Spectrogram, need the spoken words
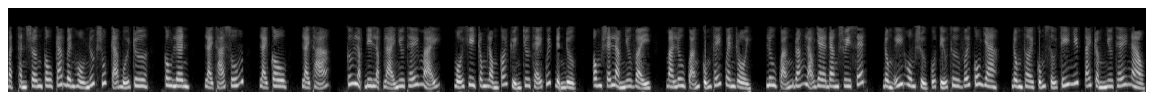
Bạch Thành Sơn câu cá bên hồ nước suốt cả buổi trưa, câu lên, lại thả xuống, lại câu, lại thả, cứ lặp đi lặp lại như thế mãi, mỗi khi trong lòng có chuyện chưa thể quyết định được, ông sẽ làm như vậy, mà Lưu Quảng cũng thấy quen rồi, Lưu Quảng đoán lão gia đang suy xét, đồng ý hôn sự của tiểu thư với cố gia, đồng thời cũng xử trí nhiếp tái trầm như thế nào,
